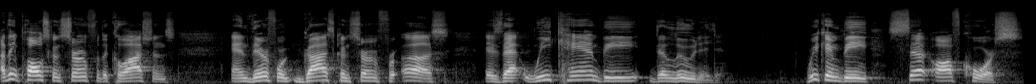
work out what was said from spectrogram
I think Paul's concern for the Colossians and therefore, God's concern for us is that we can be deluded. We can be set off course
